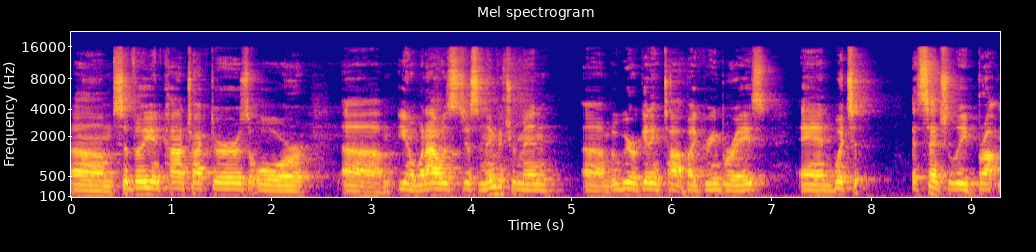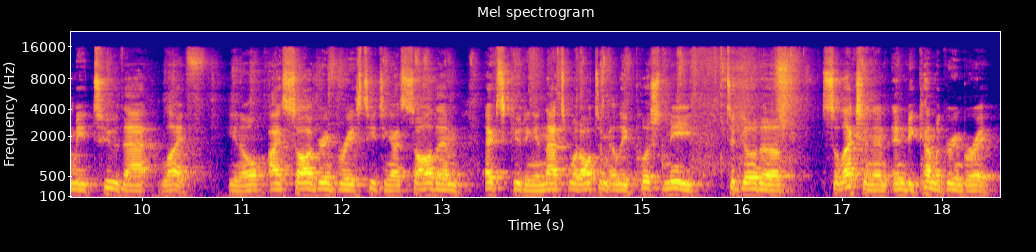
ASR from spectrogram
um, civilian contractors or um, you know when i was just an infantryman um, we were getting taught by green berets and which essentially brought me to that life you know i saw green berets teaching i saw them executing and that's what ultimately pushed me to go to selection and, and become a green beret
